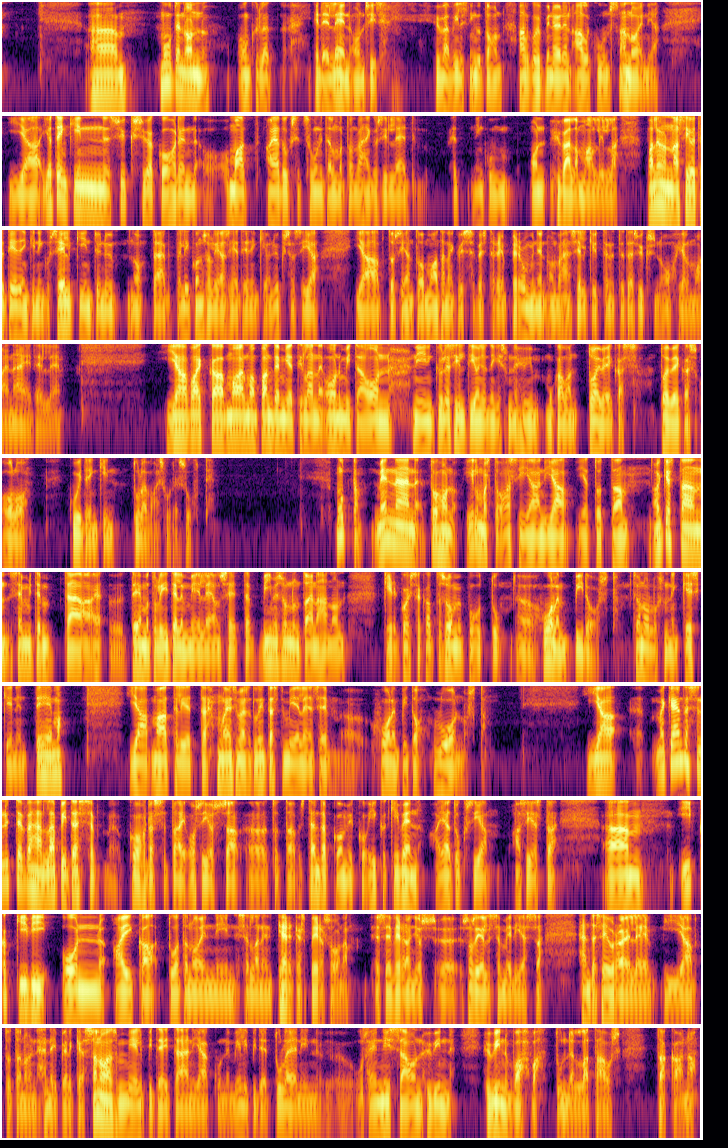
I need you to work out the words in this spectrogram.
Ähm, muuten on, on kyllä edelleen on siis hyvä vils, niin kuin tuohon alkuhypinöiden alkuun sanoin. Ja, ja jotenkin syksyä kohden omat ajatukset, suunnitelmat on vähän kuin silleen, että, että niin kuin on hyvällä mallilla. Paljon on asioita tietenkin niin kuin selkiintynyt. No tämä pelikonsoliasia tietenkin on yksi asia. Ja tosiaan tuo maata näkyvissä festareiden peruminen on vähän selkiyttänyt tätä syksyn ohjelmaa ja näin edelleen. Ja vaikka maailman pandemiatilanne on mitä on, niin kyllä silti on jotenkin semmoinen hyvin mukavan toiveikas, toiveikas olo kuitenkin tulevaisuuden suhteen. Mutta mennään tuohon ilmastoasiaan ja, ja tota, oikeastaan se, miten tämä teema tuli itselle mieleen on se, että viime sunnuntainahan on kirkoissa kautta Suomen puhuttu ö, huolenpidosta. Se on ollut sellainen keskeinen teema – ja mä ajattelin, että mulla ensimmäisenä tuli tästä mieleen se huolenpito luonnosta. Ja mä käyn tässä nyt vähän läpi tässä kohdassa tai osiossa äh, tota stand-up-komikko Iikka Kiven ajatuksia asiasta. Ähm, Iikka Kivi on aika tuota noin niin sellainen kärkäs persona. Sen verran, jos ö, sosiaalisessa mediassa häntä seurailee ja tota noin, hän ei pelkää sanoansa mielipiteitään ja kun ne mielipiteet tulee, niin usein niissä on hyvin, hyvin vahva tunnelataus takana.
